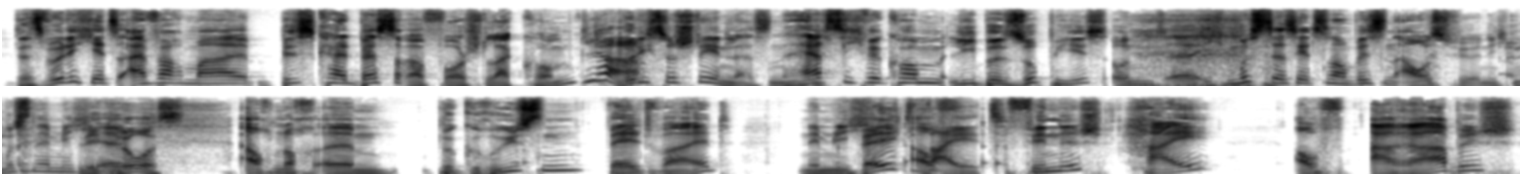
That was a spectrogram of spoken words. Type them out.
Das würde ich jetzt einfach mal, bis kein besserer Vorschlag kommt, Ja. würde ich so stehen lassen. Herzlich willkommen, liebe Suppis. Und äh, ich muss das jetzt noch ein bisschen ausführen. Ich muss nämlich äh, los. auch noch ähm, begrüßen weltweit, nämlich Weltweit? auf Finnisch Hi, auf Arabisch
